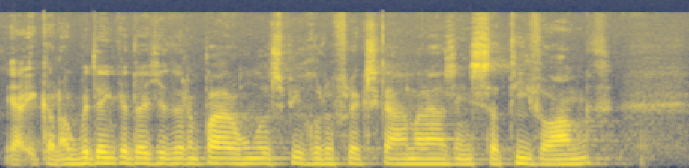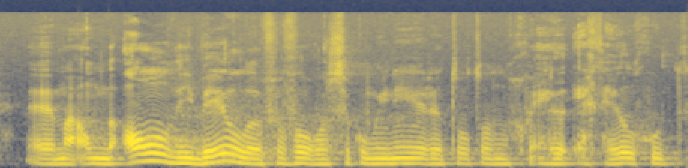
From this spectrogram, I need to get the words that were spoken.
ja, ik kan ook bedenken dat je er een paar honderd spiegelreflexcamera's in statieven hangt. Eh, maar om al die beelden vervolgens te combineren tot een heel, echt heel goed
